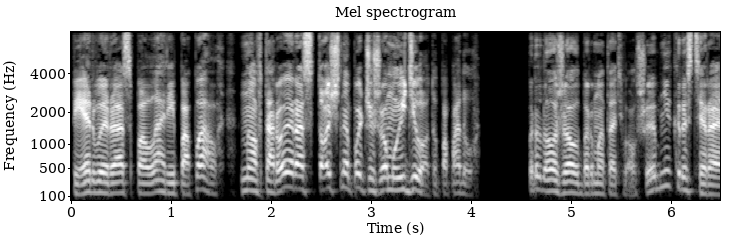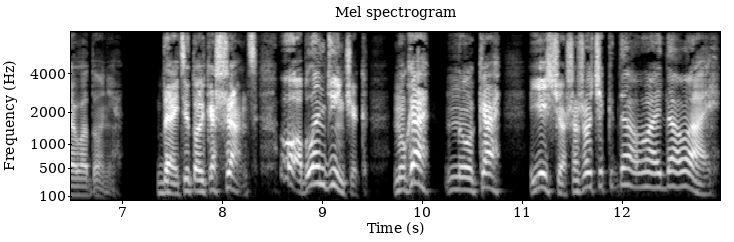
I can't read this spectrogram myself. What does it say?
первый раз по Ларе попал, но второй раз точно по чужому идиоту попаду», продолжал бормотать волшебник, растирая ладони. «Дайте только шанс! О, блондинчик! Ну-ка, ну-ка, еще шажочек, давай, давай!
